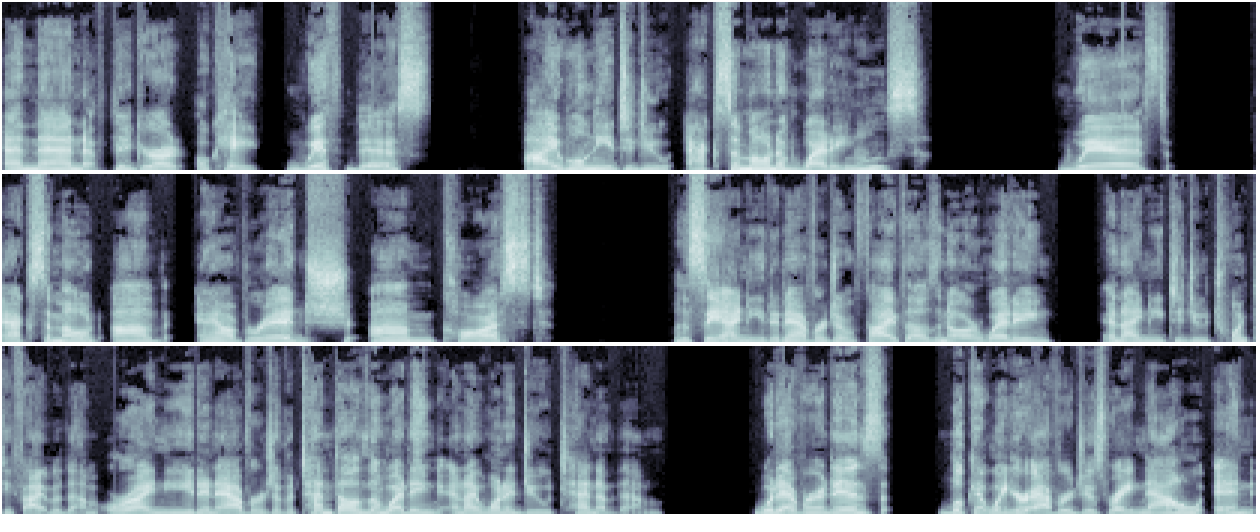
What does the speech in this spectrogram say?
and then figure out, okay, with this, I will need to do X amount of weddings with X amount of average um, cost. Let's say I need an average of a $5,000 wedding and I need to do 25 of them, or I need an average of a 10,000 wedding and I want to do 10 of them whatever it is, look at what your average is right now and,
